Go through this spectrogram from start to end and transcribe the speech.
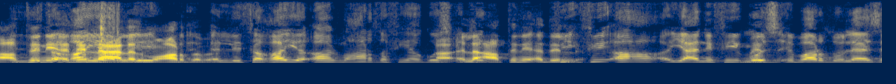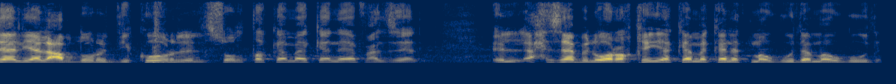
أعطيني أدلة على إيه؟ المعارضة بقى اللي تغير آه المعارضة فيها جزء آه، لا. أعطيني أدلة في في آه يعني في؟ جزء برضه لا زال يلعب دور الديكور للسلطة كما كان يفعل ذلك الأحزاب الورقية كما كانت موجودة موجودة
